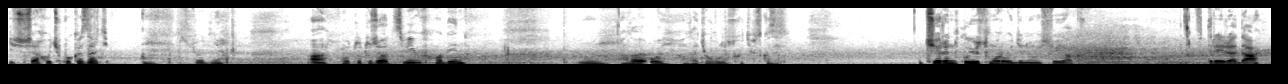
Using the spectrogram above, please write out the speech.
І ще хочу показати сьогодні. А, отут уже отцвів один. Але... Ой, гладіолус хотів сказати. Черенкую смородину, ось як. В три ряда.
